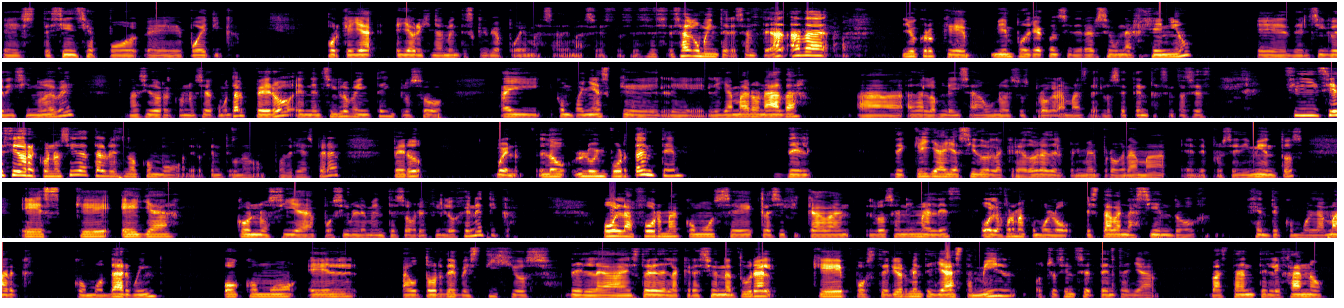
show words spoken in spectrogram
este, ciencia eh, poética. Porque ella, ella originalmente escribía poemas, además. Es, es, algo muy interesante. Ada, yo creo que bien podría considerarse una genio eh, del siglo XIX. No ha sido reconocida como tal, pero en el siglo XX incluso hay compañías que le, llamaron Ada, a Ada Lovelace, a uno de sus programas de los 70. Entonces, sí, sí ha sido reconocida, tal vez no como de repente uno podría esperar, pero bueno, lo, importante de que ella haya sido la creadora del primer programa eh, de procedimientos es que ella conocía posiblemente sobre filogenética o la forma como se clasificaban los animales o la forma como lo estaban haciendo gente como Lamarck, como Darwin o como el autor de vestigios de la historia de la creación natural que posteriormente ya hasta 1870 ya bastante lejano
